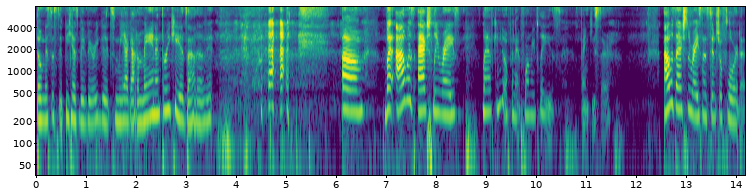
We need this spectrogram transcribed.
though mississippi has been very good to me i got a man and three kids out of it um, but i was actually raised Lav, can you open that for me, please? Thank you, sir. I was actually raised in Central Florida,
